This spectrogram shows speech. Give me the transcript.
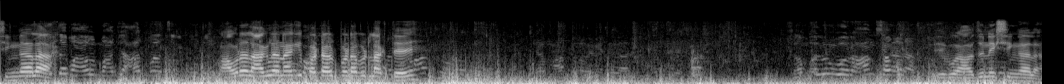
शिंगाला. मावरा लागला ना की पटापट पटापट लागते हे बघा अजून एक शिंगाला.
